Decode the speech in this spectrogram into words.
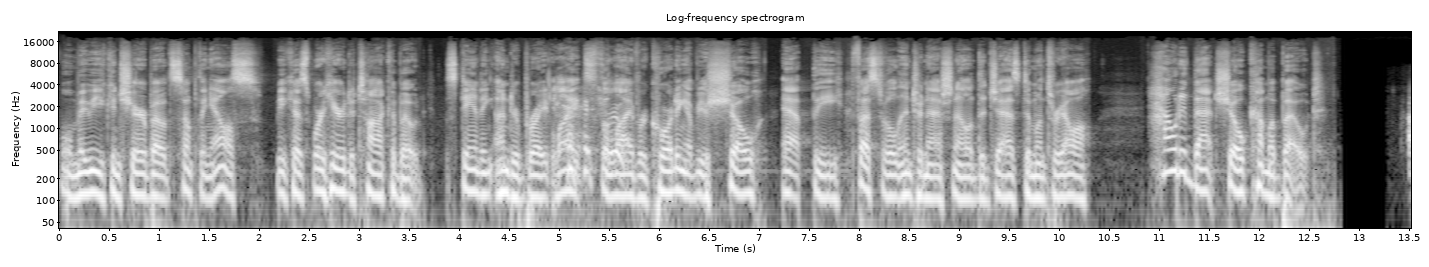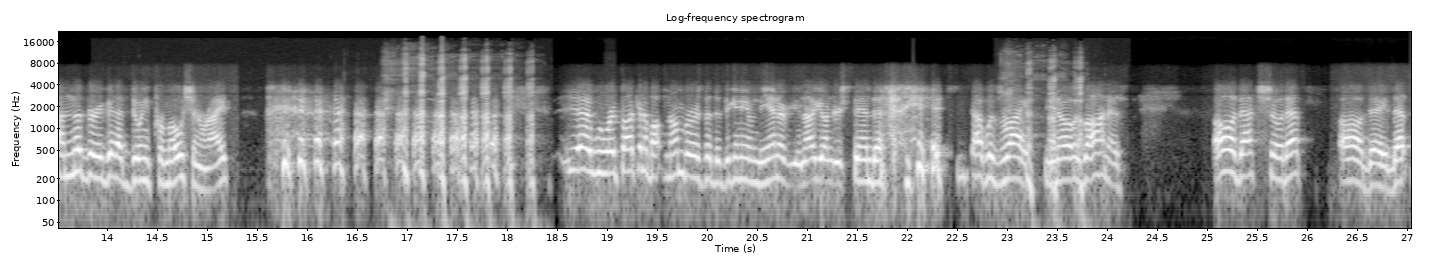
Well, maybe you can share about something else because we're here to talk about Standing Under Bright Lights, the live recording of your show at the Festival International de Jazz de Montreal. How did that show come about? I'm not very good at doing promotion, right? yeah, we were talking about numbers at the beginning of the interview. Now you understand that that was right. You know, it was honest. Oh, that show, that oh, Dave, that,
